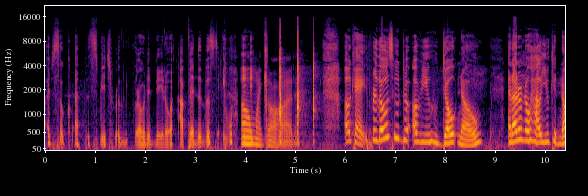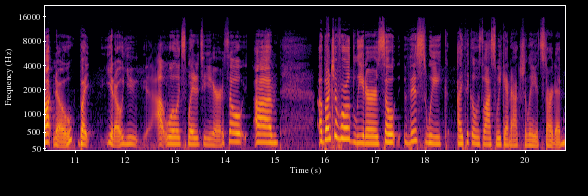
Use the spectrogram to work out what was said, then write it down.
I'm so glad the speech for the throne in NATO happened in the same week. Oh my god. Okay, for those who do, of you who don't know, and I don't know how you could not know, but you know, you I will explain it to you here. So, um, a bunch of world leaders. So this week, I think it was last weekend. Actually, it started.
